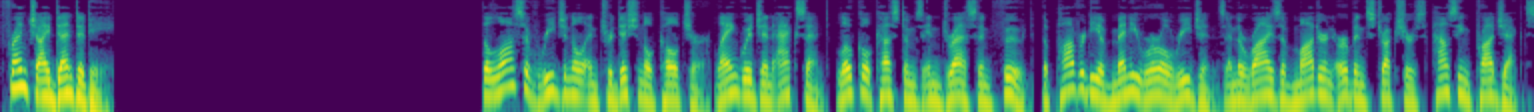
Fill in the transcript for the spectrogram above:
French identity The loss of regional and traditional culture language and accent, local customs in dress and food, the poverty of many rural regions and the rise of modern urban structures housing projects,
